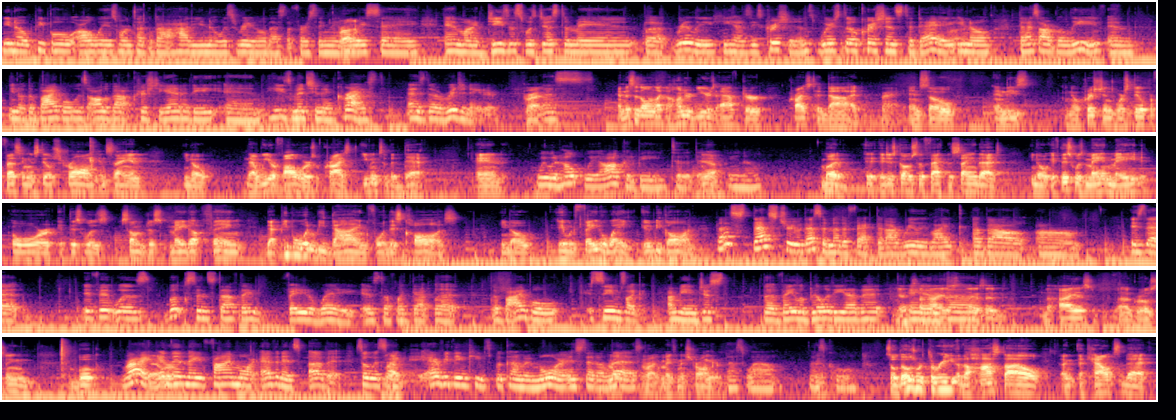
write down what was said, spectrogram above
you know, people always want to talk about how do you know it's real. That's the first thing they Right. always say. And like Jesus was just a man, but really he has these Christians. We're still Christians today. You know, that's our belief and. You know, the Bible is all about Christianity, and he's mm-hmm. mentioning Christ as the originator. Right. That's And this is only like a hundred years after Christ had died. right. And so, and these, you know, Christians were still professing and still strong in saying, you know, that we are followers of Christ, even to the death. And We would hope we all could be to the death, Yeah. you know. But it, it just goes to the fact of saying that, you know, if this was man made or if this was some just made up thing, that people wouldn't be dying for this cause. You know, it would fade away, it would be gone. That's that's true. That's another fact that I really like about um, is that if it was books and stuff, they fade away and stuff like that. But the Bible, it seems like I mean, just the availability of it Yeah, it's and the highest, the- like I said, the highest uh, grossing book. Right, ever. and then they find more evidence of it. So it's Yeah. like everything keeps becoming more instead of make- less. right, making it stronger. That's wild. That's cool. So those were three of the hostile uh, accounts that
